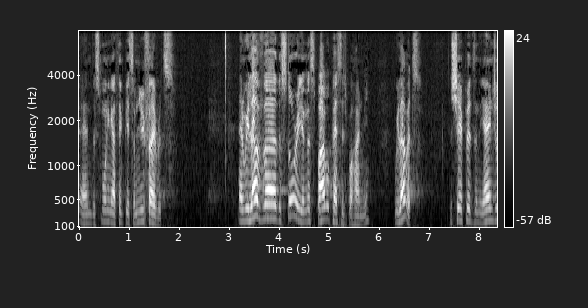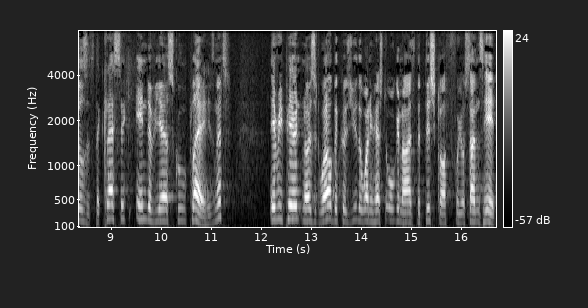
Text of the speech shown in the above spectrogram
And this morning I think there's some new favorites. And we love uh, the story in this Bible passage behind me. We love it. The shepherds and the angels, it's the classic end of year school play, isn't it? Every parent knows it well because you're the one who has to organize the dishcloth for your son's head.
